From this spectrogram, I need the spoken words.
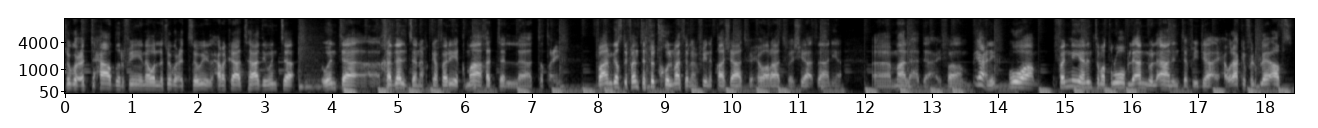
تقعد تحاضر فينا ولا تقعد تسوي الحركات هذه وأنت وأنت خذلتنا كفريق ما أخذت التطعيم؟ فاهم قصدي؟ فأنت تدخل مثلا في نقاشات في حوارات في أشياء ثانية آه، ما لها داعي. فيعني هو فنيا أنت مطلوب لأنه الآن أنت في جائحة ولكن في ال playoffs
